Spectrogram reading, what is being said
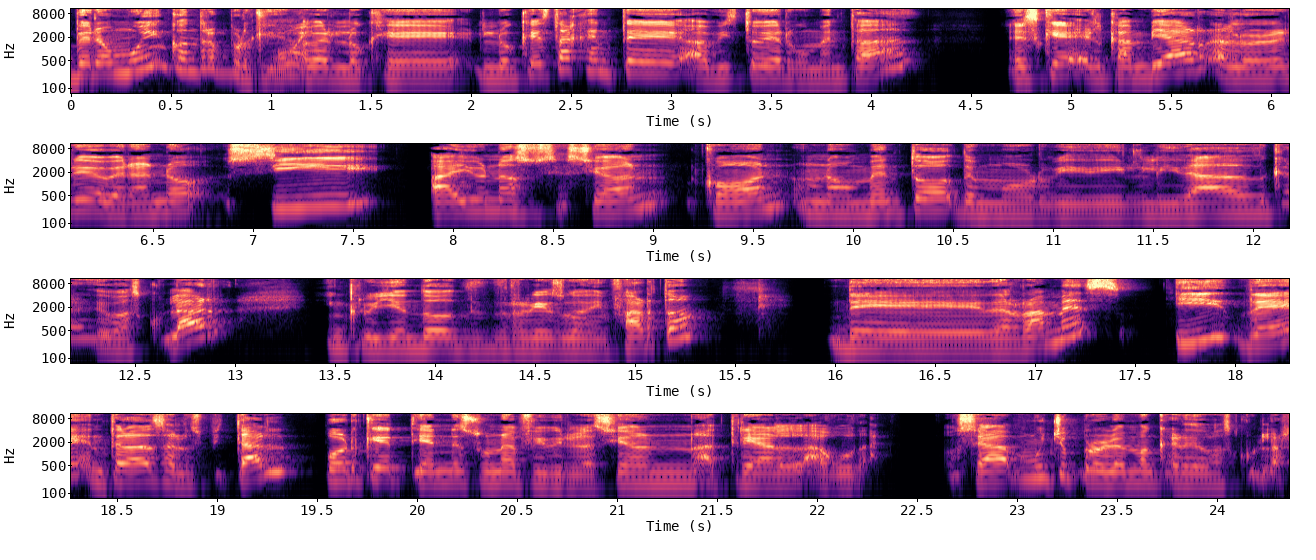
Pero muy en contra porque, Muy. a ver, lo que, lo que esta gente ha visto y argumenta es que el cambiar al horario de verano sí hay una asociación con un aumento de morbilidad cardiovascular, incluyendo riesgo de infarto, de derrames y de entradas al hospital porque tienes una fibrilación atrial aguda. O sea, mucho problema cardiovascular.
